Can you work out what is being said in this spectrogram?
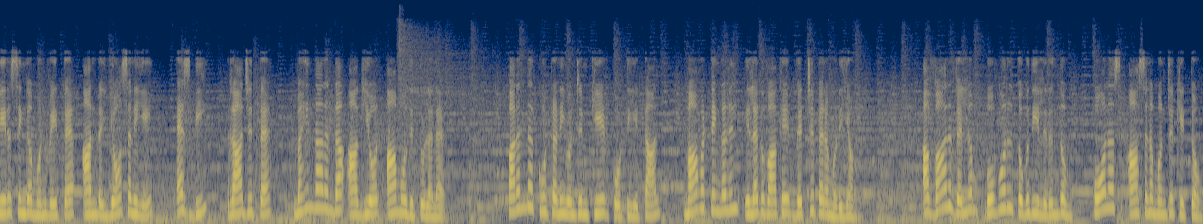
வீரசிங்க முன்வைத்த அந்த யோசனையை எஸ் பி ராஜித்த மஹிந்தானந்தா ஆகியோர் ஆமோதித்துள்ளனர். பரந்த கூட்டணி ஒன்றின் கீழ் போட்டியிட்டால் மாவட்டங்களில் இலகுவாக வெற்றி பெற முடியும். அவ்வாறு வெல்லும் ஒவ்வொரு தொகுதியிலிருந்தும் போனஸ் ஆசனம் ஒன்று கிட்டும்.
